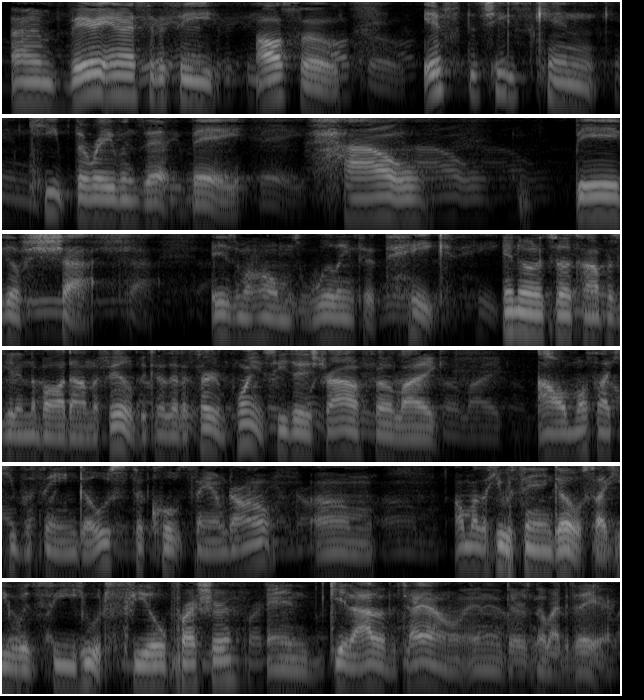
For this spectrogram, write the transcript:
I'm very interested to see also if the Chiefs can keep the Ravens at bay, how big of shots is Mahomes willing to take in order to accomplish getting the ball down the field? Because at a certain point, CJ Stroud felt like almost like he was seeing ghosts, to quote Sam Darnold. Um, almost like he was seeing ghosts. Like he would see, he would feel pressure and get out of the town, and there's nobody there.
